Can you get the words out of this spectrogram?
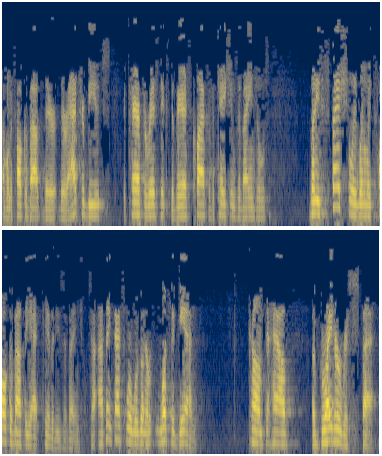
I'm going to talk about their, their attributes, the characteristics, the various classifications of angels, but especially when we talk about the activities of angels. I think that's where we're going to once again come to have a greater respect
